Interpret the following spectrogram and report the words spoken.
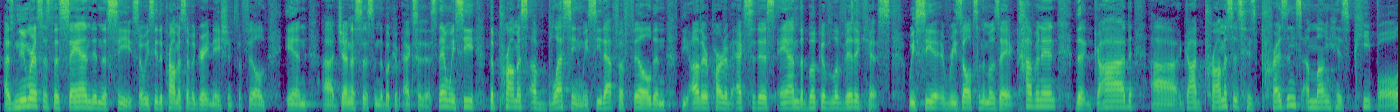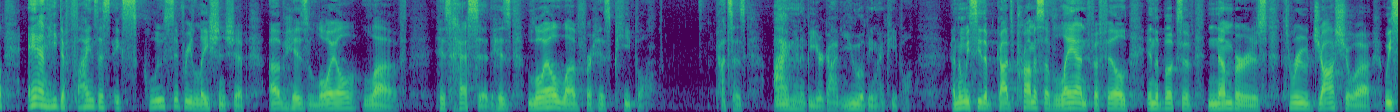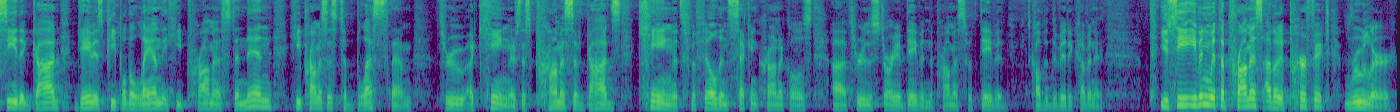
as numerous as the sand in the sea. So we see the promise of a great nation fulfilled in uh, Genesis and the book of Exodus. Then we see the promise of blessing. We see that fulfilled in the other part of Exodus and the book of Leviticus. We see it results in the Mosaic covenant that God, uh, God promises his presence among his people and he defines this exclusive relationship of his loyal love his chesed, his loyal love for his people. God says, I'm going to be your God. You will be my people. And then we see the, God's promise of land fulfilled in the books of Numbers through Joshua. We see that God gave his people the land that he promised. And then he promises to bless them through a king. There's this promise of God's king that's fulfilled in Second Chronicles uh, through the story of David and the promise with David. It's called the Davidic covenant. You see, even with the promise of a perfect ruler,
